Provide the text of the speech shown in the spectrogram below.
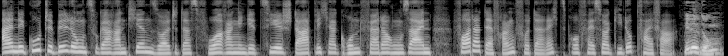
Eine gute Bildung zu garantieren, sollte das vorrangige Ziel staatlicher Grundförderung sein, fordert der Frankfurter Rechtsprofessor Guido Pfeiffer. Bildung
